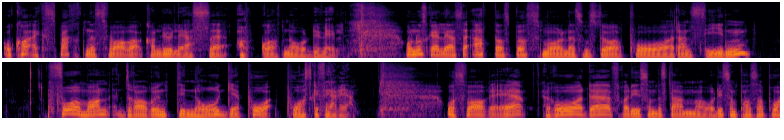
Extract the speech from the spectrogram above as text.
og hva ekspertene svarer kan du lese akkurat når du vil. Og nå skal jeg lese ett av spørsmålene som står på den siden. Får man dra rundt i Norge på påskeferie? Og svaret er rådet fra de som bestemmer og de som passer på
